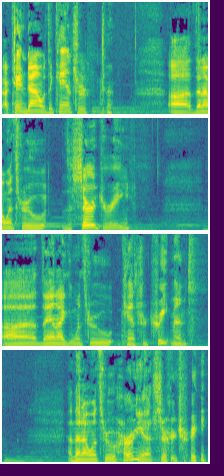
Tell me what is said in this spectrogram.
I came down with the cancer. uh, then I went through the surgery. Uh, then I went through cancer treatment. And then I went through hernia surgery.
